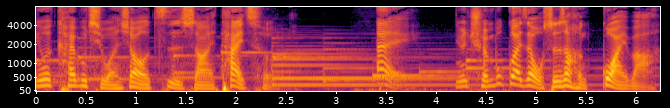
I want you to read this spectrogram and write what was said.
因为开不起玩笑而自杀也太扯了！哎，你们全部怪在我身上，很怪吧？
